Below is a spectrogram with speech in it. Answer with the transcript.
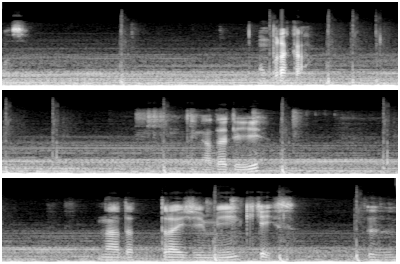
Moço. Vamos pra cá. Não tem nada ali. Nada atrás de mim. O que, que é isso? Uh.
